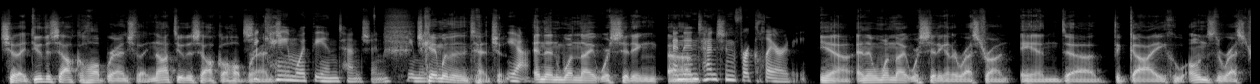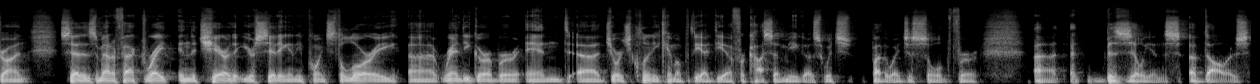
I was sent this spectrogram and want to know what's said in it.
should I do this alcohol brand? Should I not do this alcohol brand? She came with the intention. She came with an intention. Yeah. And then one night we're sitting. Um, an intention for clarity. Yeah. And then one night we're sitting at a restaurant and uh, the guy who owns the restaurant said, as a matter of fact, right in the chair that you're sitting and he points to Lori, uh, Rande Gerber, and uh, George Clooney came up with the idea for Casamigos, which, by the way, just sold for uh, bazillions of dollars.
